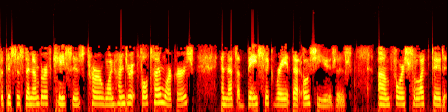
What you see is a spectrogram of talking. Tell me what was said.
but this is the number of cases per 100 full-time workers, and that's a basic rate that OSHA uses um, for selected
